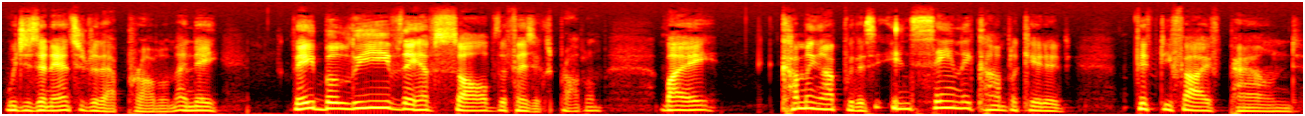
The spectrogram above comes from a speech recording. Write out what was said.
which is an answer to that problem, and they they believe they have solved the physics problem by coming up with this insanely complicated 55 pound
